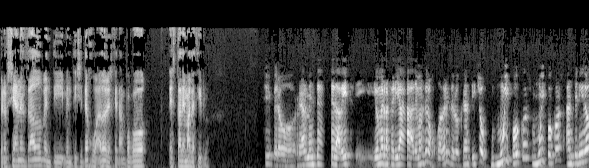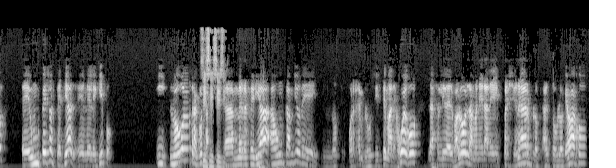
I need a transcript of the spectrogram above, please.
pero sí han entrado 20, 27 jugadores, que tampoco está de más decirlo. Sí, pero realmente, David, yo me refería, además de los jugadores, de lo que has dicho, muy pocos, muy pocos han tenido eh, un peso especial en el equipo. Y luego otra cosa, me refería a un cambio de, no sé, por ejemplo, un sistema de juego, la salida del balón, la manera de presionar, alto bloque abajo,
